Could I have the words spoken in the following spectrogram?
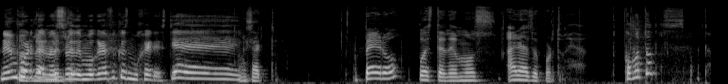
No importa, nuestro demográfico es mujeres. ¡Yay! Exacto. Pero, pues tenemos áreas de oportunidad. Como todos. Como todos.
